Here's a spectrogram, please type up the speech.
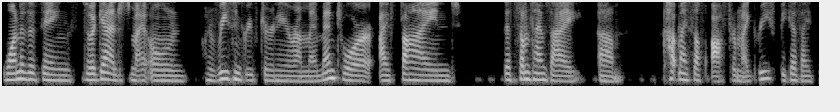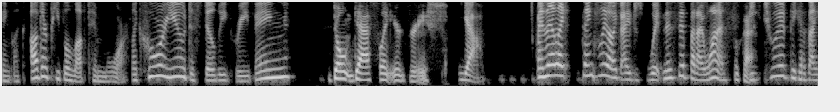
one of the things, so again, just my own recent grief journey around my mentor, I find that sometimes I um, cut myself off from my grief because I think like other people loved him more. Like, who are you to still be grieving? Don't gaslight your grief. Yeah. And then like thankfully, like I just witness it, but I want to speak okay. to it because I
